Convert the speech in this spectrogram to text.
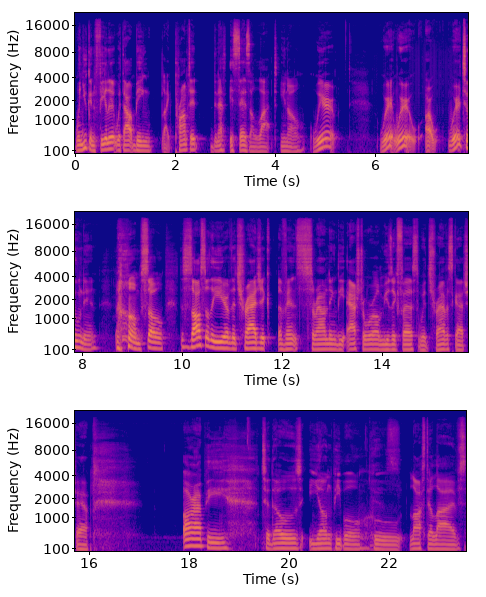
when you can feel it without being like prompted, then that's, it says a lot. You know, we're we're we're are, we're tuned in. Um, so this is also the year of the tragic events surrounding the Astroworld Music Fest with Travis Scott. Child. R.I.P. to those young people who lost their lives.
